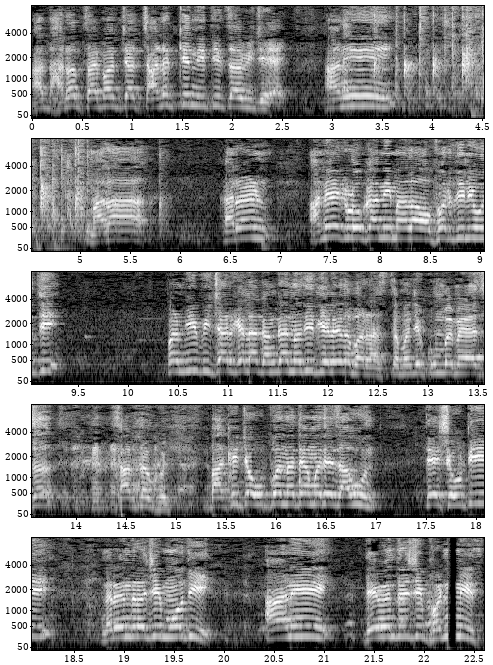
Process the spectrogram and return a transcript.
हा धारप साहेबांच्या चाणक्य नीतीचा विजय आहे. आणि मला कारण अनेक लोकांनी मला ऑफर दिली होती पण मी विचार केला गंगा नदीत गेलेलं बरं असतं म्हणजे कुंभमेळ्याचं सार्थक होईल. बाकीच्या उपनद्यामध्ये जाऊन ते शेवटी नरेंद्रजी मोदी आणि देवेंद्रजी फडणवीस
